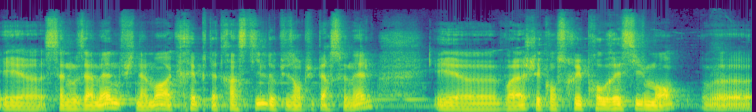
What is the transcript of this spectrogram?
et euh, ça nous amène finalement à créer peut-être un style de plus en plus personnel et euh, voilà je l'ai construit progressivement euh,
